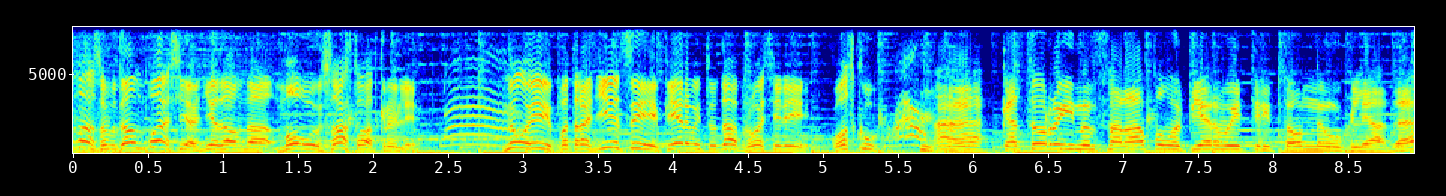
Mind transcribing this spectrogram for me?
знаете, недавно новую шахту открыли. Ну и по традиции первый туда бросили коску. Ага, который нацарапала первые три тонны угля, да?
